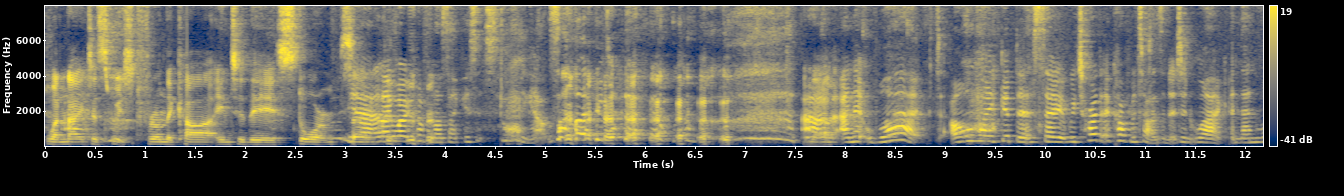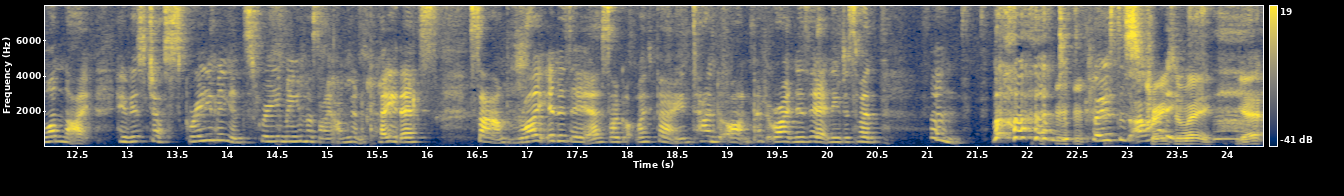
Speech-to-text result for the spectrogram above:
One night I switched from the car into the storm. sound. Yeah, and I woke up and I was like, is it storming outside? um, and it worked. Oh my goodness. So we tried it a couple of times and it didn't work. And then one night he was just screaming and screaming and I was like, I'm going to play this sound right in his ear. So I got my phone, turned it on, put it right in his ear and he just went, hmm. just closed his eyes. Straight away. Yeah.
